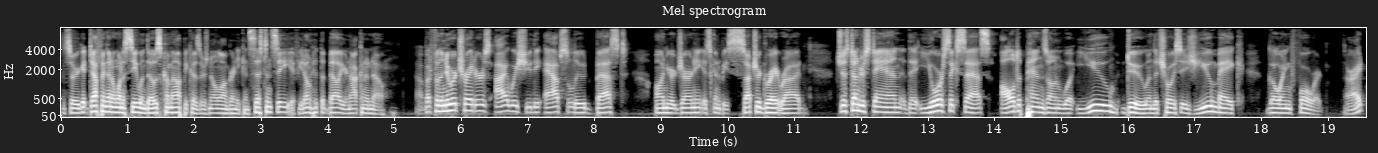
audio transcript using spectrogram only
And so you're definitely going to want to see when those come out because there's no longer any consistency. If you don't hit the bell, you're not going to know. Uh, but for the newer traders, I wish you the absolute best on your journey. It's going to be such a great ride. Just understand that your success all depends on what you do and the choices you make going forward. All right?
